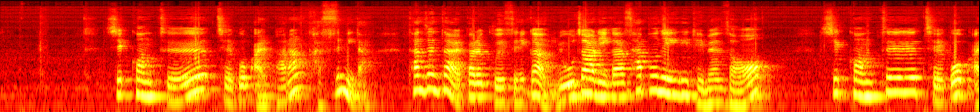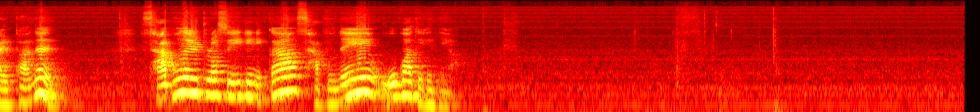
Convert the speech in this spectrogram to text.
시컨트 제곱 알파랑 같습니다. 탄젠트 알파를 구했으니까 요 자리가 4분의 1이 되면서 시컨트 제곱 알파는 4분의 1 플러스 1이니까 4분의 5가 되겠네요.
